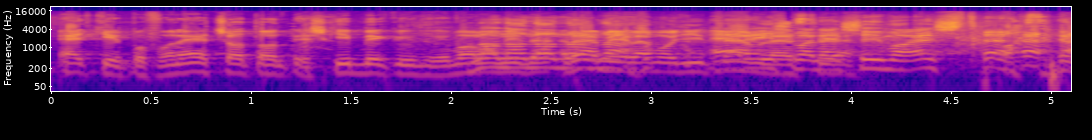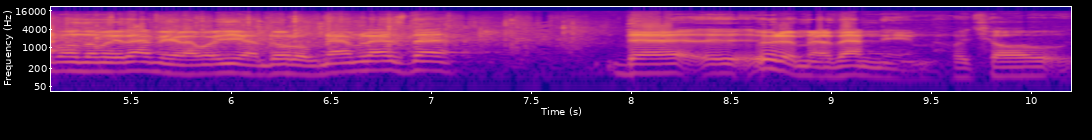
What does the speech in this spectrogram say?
Egy-két pofon elcsatant, és kibékült, valami, de remélem, hogy itt Erre nem is lesz van ilyen. esély ma este. Azt mondom, hogy remélem, hogy ilyen dolog nem lesz, de, de örömmel venném, hogyha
